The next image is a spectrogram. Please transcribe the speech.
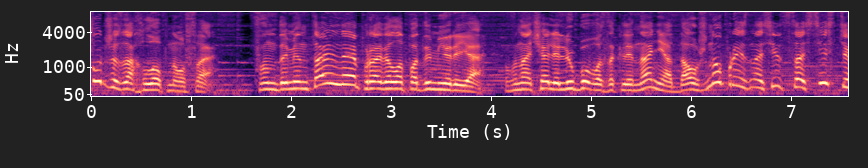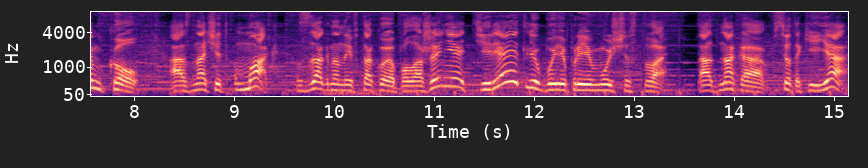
тут же захлопнулся. Фундаментальное правило Подмирья. В начале любого заклинания должно произноситься System Call, а значит маг, загнанный в такое положение, теряет любые преимущества. Однако, все-таки я,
